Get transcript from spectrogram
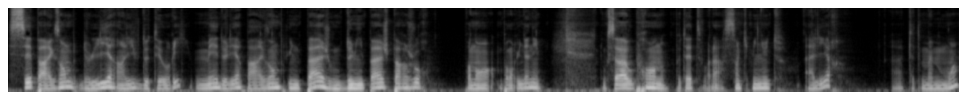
c'est par exemple de lire un livre de théorie, mais de lire par exemple une page ou une demi-page par jour pendant, pendant une année. Donc ça va vous prendre peut-être voilà 5 minutes à lire, euh, peut-être même moins.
